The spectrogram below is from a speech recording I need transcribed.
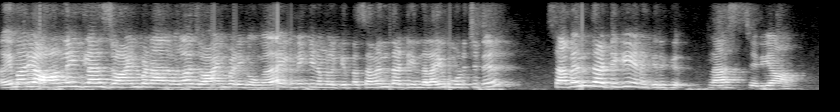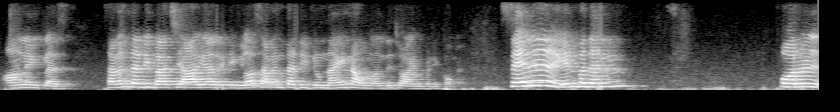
அதே மாதிரி ஆன்லைன் கிளாஸ் ஜாயின் பண்ணாதவங்க ஜாயின் பண்ணிக்கோங்க. இன்னைக்கு நம்மளுக்கு இப்ப செவன் தேர்ட்டி இந்த லைவ் முடிச்சுட்டு செவன் தேர்ட்டிக்கு எனக்கு இருக்கு கிளாஸ் சரியா? Online class seven thirty batch யார் யார் இருக்கீங்களோ செவன் தேர்ட்டி டு நைன் அவங்க வந்து ஜாயின் பண்ணிக்கோங்க. செரு என்பதன் பொருள்.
